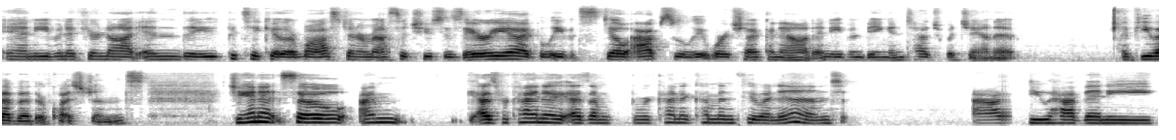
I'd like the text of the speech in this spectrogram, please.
and even if you're not in the particular Boston or Massachusetts area, I believe it's still absolutely worth checking out and even being in touch with Janet if you have other questions. Janet, so I'm as we're kind of as I'm we're kind of coming to an end. Uh, do you have any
